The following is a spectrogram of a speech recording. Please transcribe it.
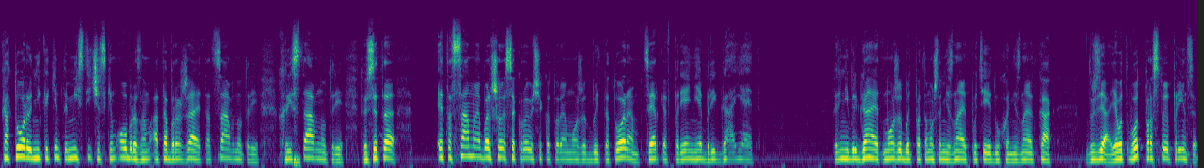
который не каким-то мистическим образом отображает Отца внутри, Христа внутри. То есть это Это самое большое сокровище, которое может быть, которым церковь пренебрегает. Пренебрегает, может быть, потому что не знают путей Духа, не знают как. Друзья, я вот, вот простой принцип.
